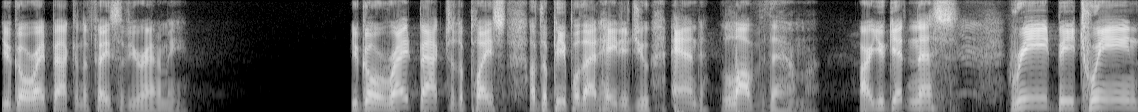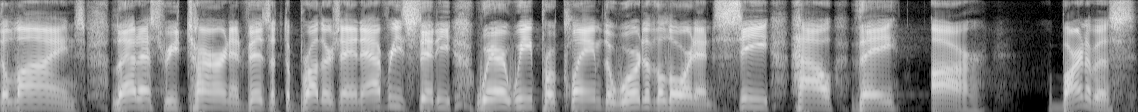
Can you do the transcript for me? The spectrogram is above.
You go right back in the face of your enemy. You go right back to the place of the people that hated you and love them. Are you getting this? Read between the lines. Let us return and visit the brothers in every city where we proclaim the word of the Lord and see how they are. Barnabas,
